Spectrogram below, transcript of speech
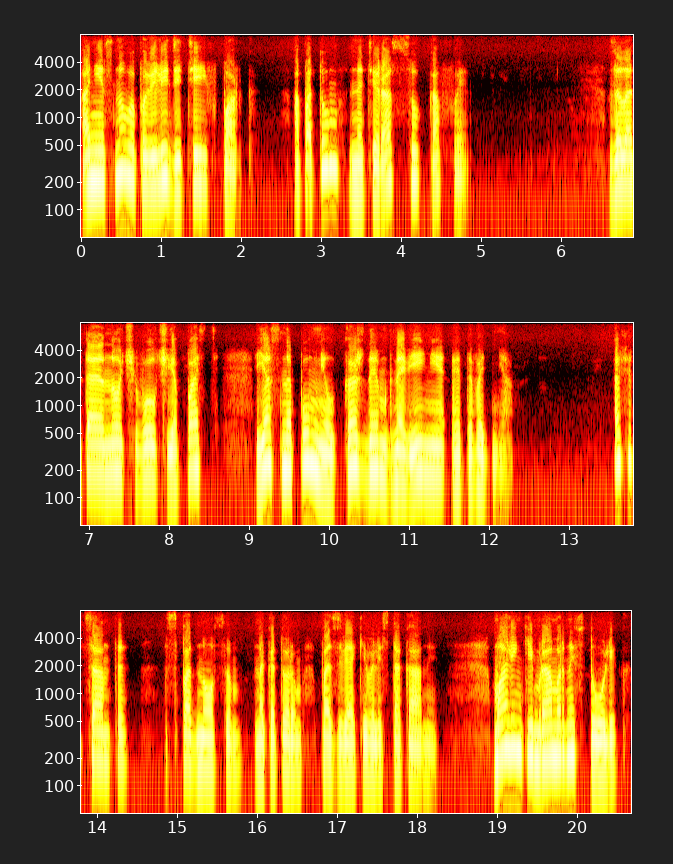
Они снова повели детей в парк, а потом на террасу кафе. Золотая ночь, волчья пасть ясно помнил каждое мгновение этого дня. Официанта с подносом, на котором позвякивали стаканы, маленький мраморный столик,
